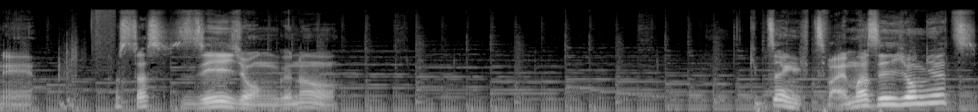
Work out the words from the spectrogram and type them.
Nee. Was ist das? Sejong, genau. Gibt es eigentlich zweimal Sejong jetzt?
